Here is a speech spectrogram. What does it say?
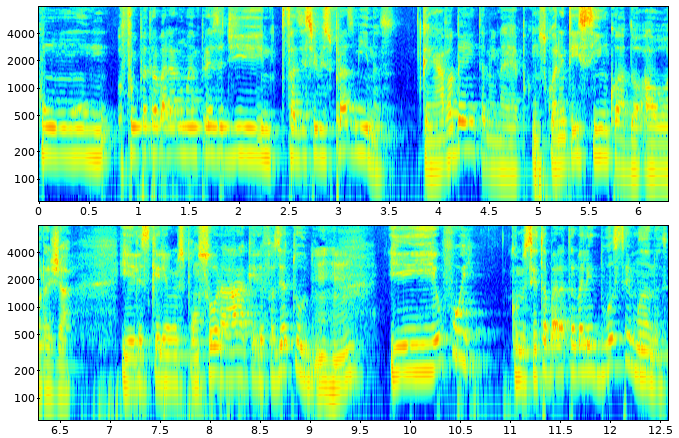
com, fui para trabalhar numa empresa de fazer serviço para as minas. Ganhava bem também na época, uns 45 a, do- a hora já. E eles queriam me sponsorar, queriam fazer tudo. E eu fui. Comecei a trabalhar, trabalhei duas semanas.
